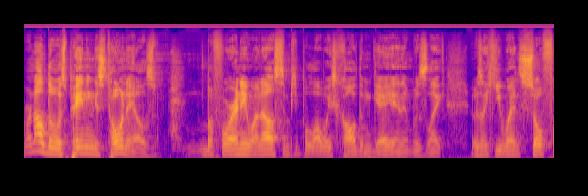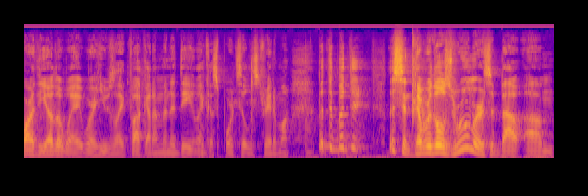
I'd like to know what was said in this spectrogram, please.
Ronaldo was painting his toenails before anyone else, and people always called him gay. And it was like it was like he went so far the other way, where he was like, "Fuck it, I'm gonna date like a Sports Illustrated model." But the, but the, listen, there were those rumors about. Um,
